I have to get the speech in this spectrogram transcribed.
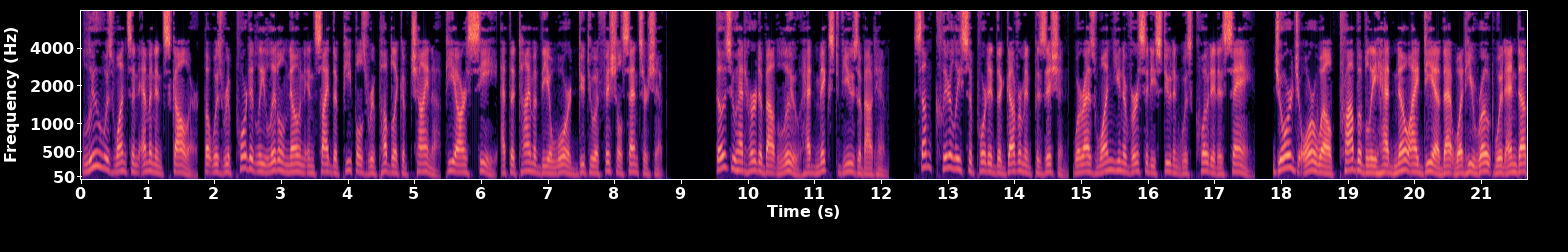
Liu was once an eminent scholar, but was reportedly little known inside the People's Republic of China at the time of the award due to official censorship. Those who had heard about Liu had mixed views about him. Some clearly supported the government position, whereas one university student was quoted as saying, "...George Orwell probably had no idea that what he wrote would end up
